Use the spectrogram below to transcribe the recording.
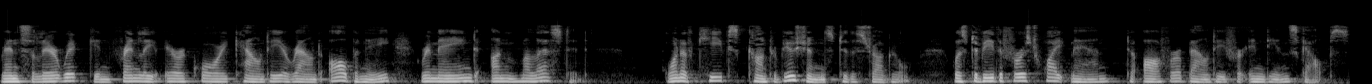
Rensselaerswyck in friendly Iroquois County around Albany remained unmolested. One of Kieft's contributions to the struggle was to be the first white man to offer a bounty for Indian scalps.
